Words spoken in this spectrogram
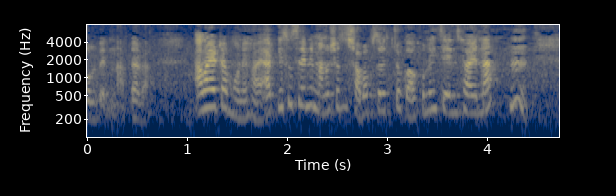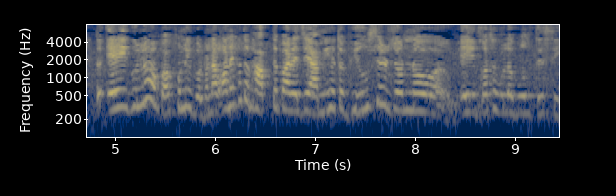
বলবেন না আপনারা। আমার এটা মনে হয়। আর কিছু শ্রেণির মানুষের স্বভাব চরিত্র কখনোই চেঞ্জ হয় না। হুম, তো এইগুলো কখনোই বলব না। অনেকে তো ভাবতে পারে যে আমি হয়তো ভিউসের জন্য এই কথাগুলো বলতেছি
